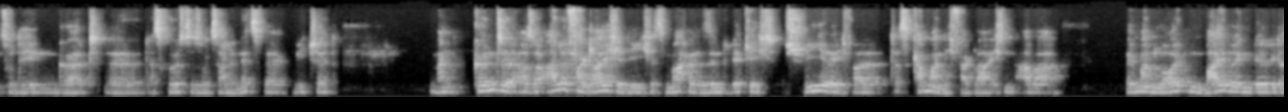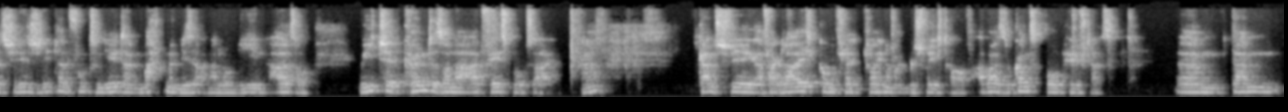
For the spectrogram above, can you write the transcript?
Zu denen gehört äh, das größte soziale Netzwerk, WeChat. Man könnte, also alle Vergleiche, die ich jetzt mache, sind wirklich schwierig, weil das kann man nicht vergleichen. Aber wenn man Leuten beibringen will, wie das chinesische Internet funktioniert, dann macht man diese Analogien. Also WeChat könnte so eine Art Facebook sein. Ja? Ganz schwieriger Vergleich, kommt vielleicht gleich nochmal im Gespräch drauf. Aber so ganz grob hilft das. Ähm, dann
